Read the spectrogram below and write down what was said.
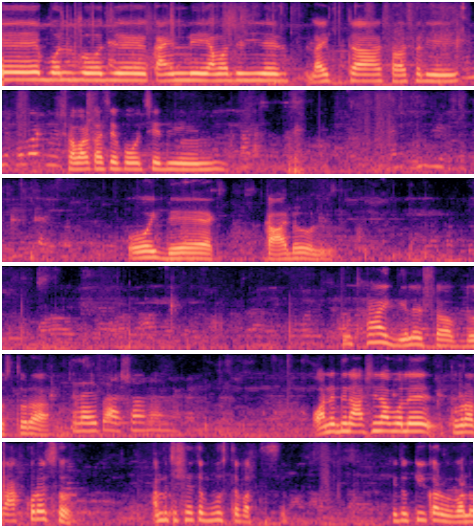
বলব যে কাইন্ডলি আমাদের লাইভটা সরাসরি সবার কাছে পৌঁছে দিন। ওই দেখ কাডল। কোথায় গেলে সব দোস্তরা? লাইভে আসা না। অনেকদিন আসি না বলে তোমরা রাগ করেছ? আমি তো সেটা বুঝতে পারতেছি। কিন্তু কি করব বলো?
